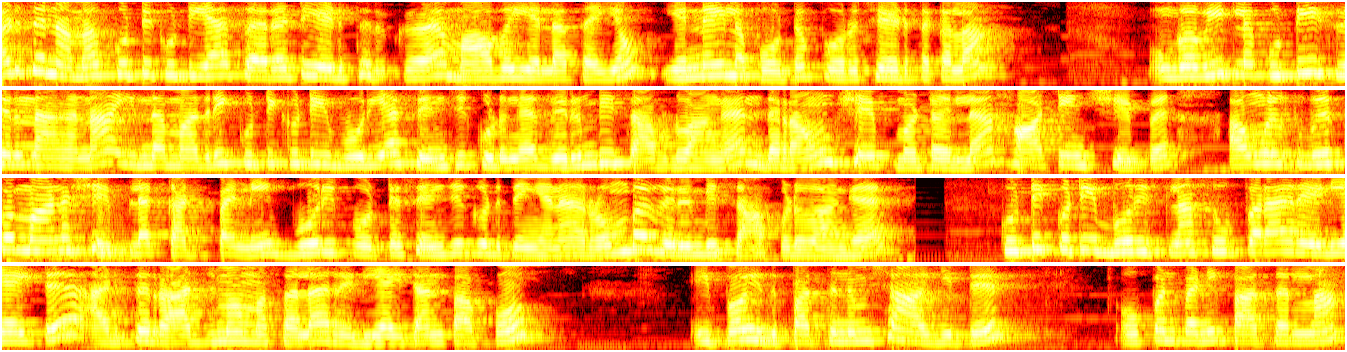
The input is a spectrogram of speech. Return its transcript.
அடுத்து நம்ம குட்டி குட்டியாக திரட்டி எடுத்துருக்கிற மாவு எல்லாத்தையும் எண்ணெயில் போட்டு பொறிச்சு எடுத்துக்கலாம். உங்கள் வீட்டில் குட்டீஸ் இருந்தாங்கன்னா இந்த மாதிரி குட்டி குட்டி பூரியாக செஞ்சு கொடுங்க. விரும்பி சாப்பிடுவாங்க. இந்த ரவுண்ட் ஷேப் மட்டும் இல்லை ஹார்ட் இன் ஷேப்பு அவங்களுக்கு விருப்பமான ஷேப்பில் கட் பண்ணி பூரி போட்டு செஞ்சு கொடுத்தீங்கன்னா ரொம்ப விரும்பி சாப்பிடுவாங்க. குட்டி குட்டி பூரிஸ்லாம் சூப்பராக ரெடி ஆகிட்டு அடுத்து ராஜ்மா மசாலா ரெடி ஆகிட்டான்னு பார்ப்போம். இப்போ இது பத்து நிமிஷம் ஆகிட்டு ஓப்பன் பண்ணி பார்த்துடலாம்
